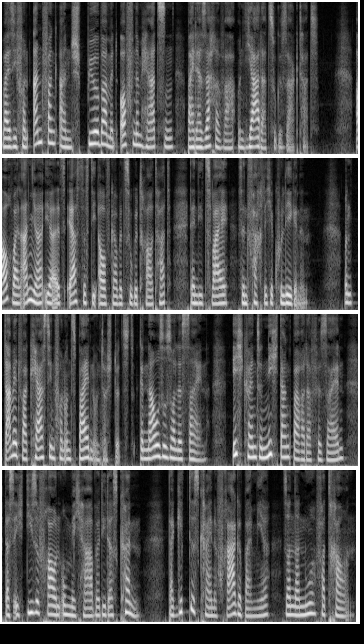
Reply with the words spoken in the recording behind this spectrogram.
weil sie von Anfang an spürbar mit offenem Herzen bei der Sache war und Ja dazu gesagt hat. Auch weil Anja ihr als erstes die Aufgabe zugetraut hat, denn die zwei sind fachliche Kolleginnen. Und damit war Kerstin von uns beiden unterstützt. Genauso soll es sein. Ich könnte nicht dankbarer dafür sein, dass ich diese Frauen um mich habe, die das können. Da gibt es keine Frage bei mir, sondern nur Vertrauen.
